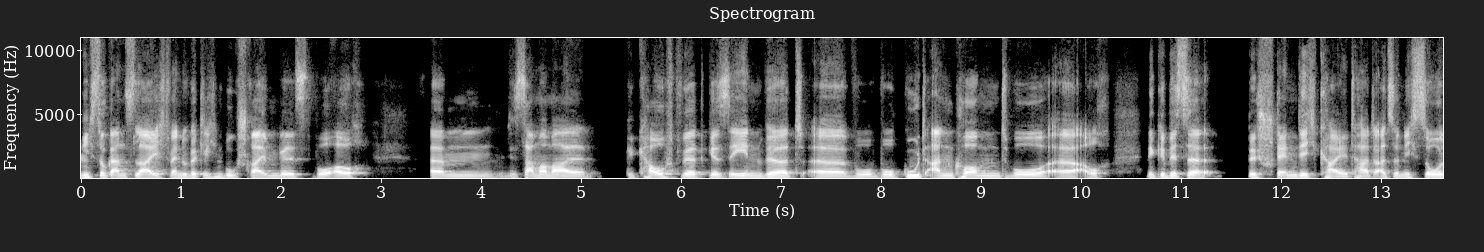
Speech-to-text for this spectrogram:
nicht so ganz leicht, wenn du wirklich ein Buch schreiben willst, wo auch, ähm, sagen wir mal, gekauft wird, gesehen wird, äh, wo, wo gut ankommt, wo äh, auch eine gewisse Beständigkeit hat. Also nicht so,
